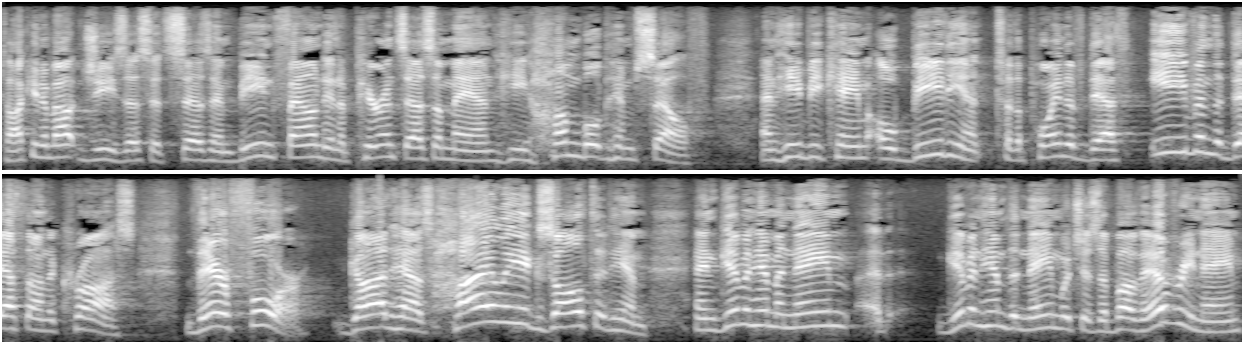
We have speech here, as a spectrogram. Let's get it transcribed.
Talking about Jesus, it says, And being found in appearance as a man, he humbled himself, and he became obedient to the point of death, even the death on the cross. Therefore, God has highly exalted him and given him a name given him the name which is above every name,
